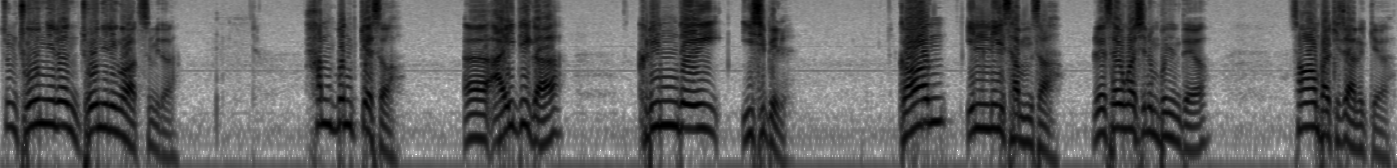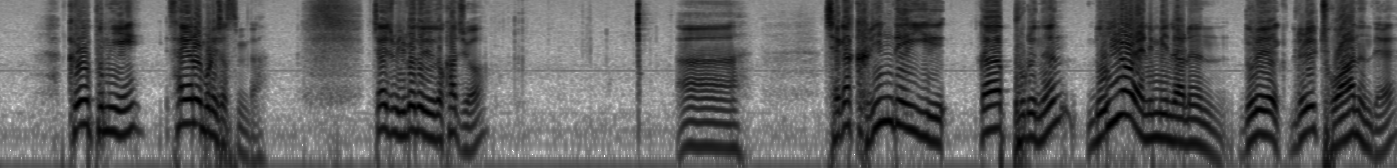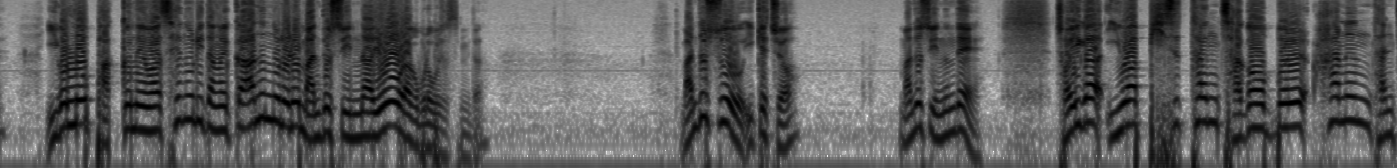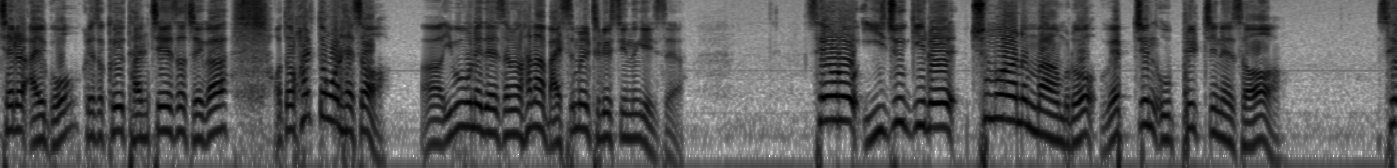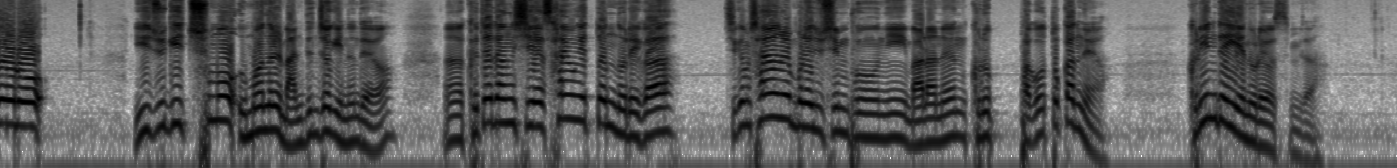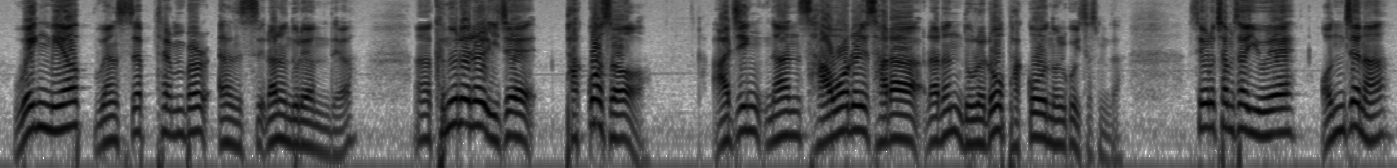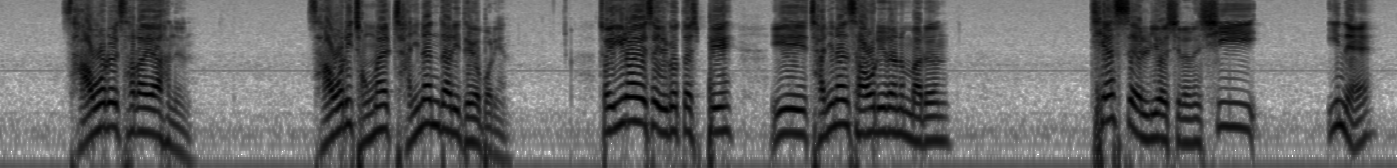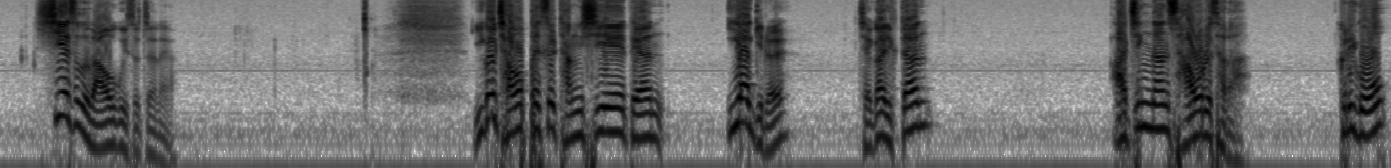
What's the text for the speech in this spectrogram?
좀 좋은 일은 좋은 일인 것 같습니다. 한 분께서 어, 아이디가 그린데이 21 건 1234 를 사용하시는 분인데요. 성함은 밝히지 않을게요. 그 분이 사연을 보내셨습니다. 제가 좀 읽어드리도록 하죠. 아, 제가 그린데이가 부르는 노이어 애니미라는 노래를 좋아하는데 이걸로 박근혜와 새누리당을 까는 노래를 만들 수 있나요? 라고 물어보셨습니다. 만들 수 있겠죠. 만들 수 있는데 저희가 이와 비슷한 작업을 하는 단체를 알고 그래서 그 단체에서 제가 어떤 활동을 해서 어, 이 부분에 대해서는 하나 말씀을 드릴 수 있는 게 있어요. 세월호 2주기를 추모하는 마음으로 웹진 우필진에서 세월호 2주기 추모 음원을 만든 적이 있는데요. 어, 그때 당시에 사용했던 노래가 지금 사연을 보내주신 분이 말하는 그룹하고 똑같네요. 그린데이의 노래였습니다. Wake Me Up When September Ends 라는 노래였는데요. 어, 그 노래를 이제 바꿔서 아직 난 4월을 살아 라는 노래로 바꿔 놀고 있었습니다. 세월호 참사 이후에 언제나 4월을 살아야 하는 4월이 정말 잔인한 달이 되어버린 저희 1화에서 읽었다시피 이 잔인한 4월이라는 말은 T.S. 엘리엇이라는 시인의 시에서도 나오고 있었잖아요. 이걸 작업했을 당시에 대한 이야기를 제가 일단 아직 난 4월을 살아 그리고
